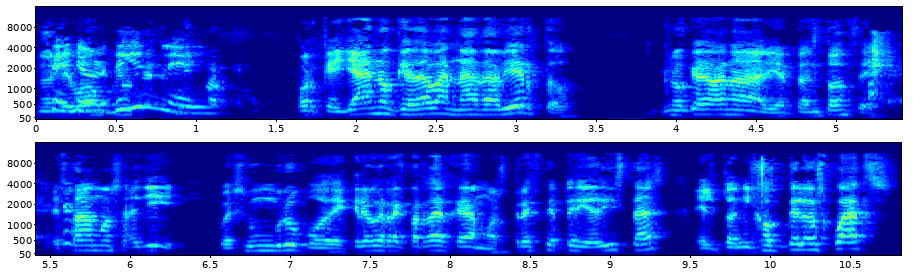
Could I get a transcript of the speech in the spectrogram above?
Nos Señor Disney. porque ya no quedaba nada abierto. No quedaba nada abierto. Entonces, estábamos allí, pues un grupo de, creo que recordar que éramos 13 periodistas, el Tony Hawk de los Quads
